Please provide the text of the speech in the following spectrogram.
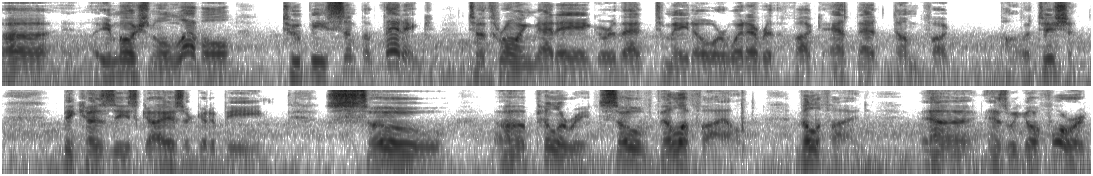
uh, emotional level to be sympathetic to throwing that egg or that tomato or whatever the fuck at that dumb fuck politician, because these guys are going to be so uh, pilloried, so vilified, vilified uh, as we go forward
